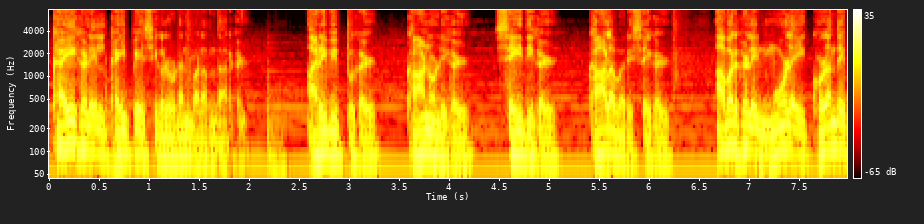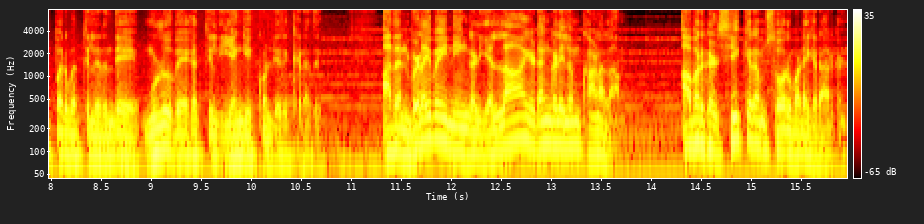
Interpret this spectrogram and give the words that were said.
கைகளில் கைபேசிகளுடன் வளர்ந்தார்கள். அறிவிப்புகள் காணொளிகள் செய்திகள் காலவரிசைகள் அவர்களின் மூளை குழந்தை பருவத்திலிருந்தே முழு வேகத்தில் இயங்கிக் கொண்டிருக்கிறது. அதன் விளைவை நீங்கள் எல்லா இடங்களிலும் காணலாம். அவர்கள் சீக்கிரம் சோர்வடைகிறார்கள்.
